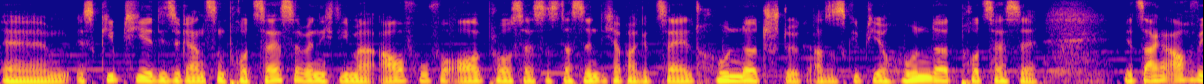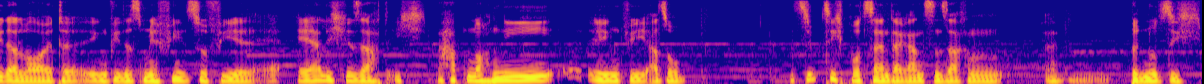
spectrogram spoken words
ähm, es gibt hier diese ganzen Prozesse, wenn ich die mal aufrufe, All Processes, das sind, ich habe mal gezählt, 100 Stück. Also es gibt hier 100 Prozesse. Jetzt sagen auch wieder Leute, irgendwie das ist mir viel zu viel. E ehrlich gesagt, ich habe noch nie irgendwie, also 70 Prozent der ganzen Sachen benutze ich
